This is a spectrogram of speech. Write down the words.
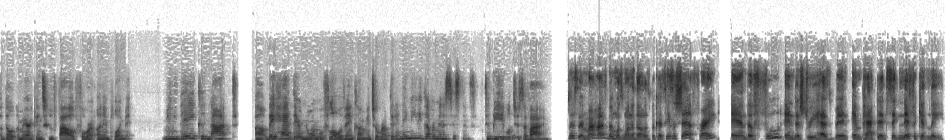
adult Americans who filed for unemployment, meaning they could not, uh, they had their normal flow of income interrupted and they needed government assistance to be able to survive. Listen, my husband was one of those because he's a chef, right? And the food industry has been impacted significantly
